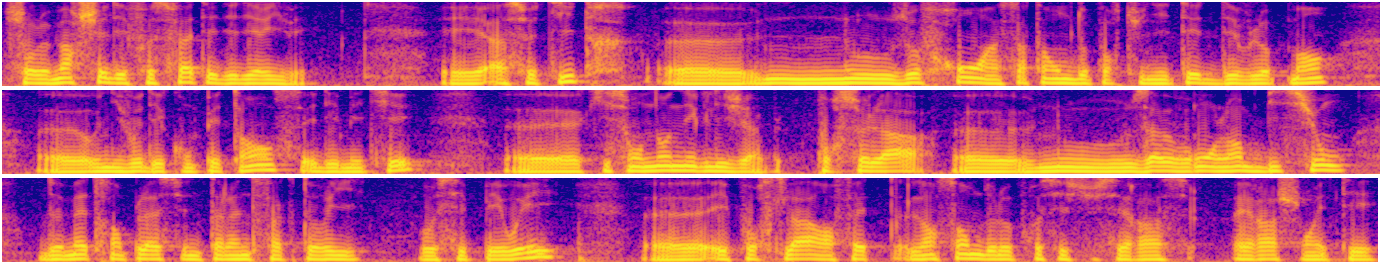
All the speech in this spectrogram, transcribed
sur le marché des phosphates et des dérivés. Et à ce titre, euh, nous offrons un certain nombre d'opportunités de développement euh, au niveau des compétences et des métiers euh, qui sont non négligeables. Pour cela, nous avons l'ambition de mettre en place une Talent Factory au CPW. et pour cela, en fait, l'ensemble de nos processus RH ont été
